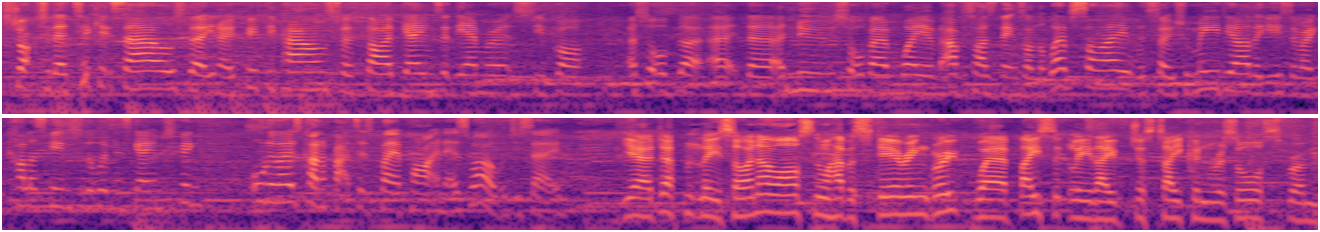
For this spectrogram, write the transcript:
structure their ticket sales, that you know, fifty pounds for five games at the Emirates. You've got a sort of the, uh, the a new sort of um, way of advertising things on the website with social media. They use their own colour schemes for the women's games. You think all of those kind of factors play a part in it as well? Would you say? Yeah, definitely. So I know Arsenal have a steering group where basically they've just taken resource from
